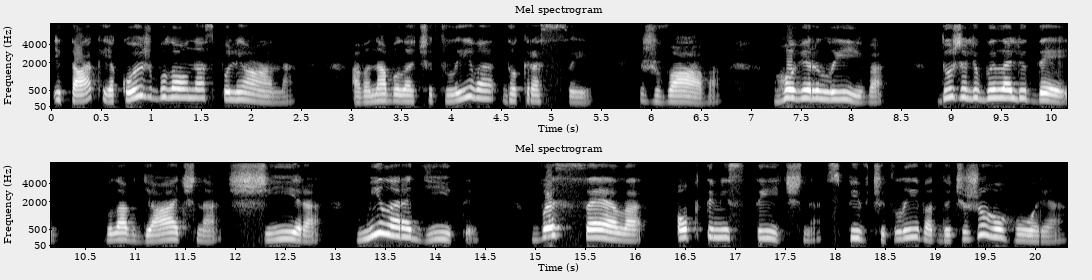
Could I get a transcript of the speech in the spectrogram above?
І так, якою ж була у нас Поліана? А вона була чутлива до краси, жвава, говірлива, дуже любила людей була вдячна, щира, вміла радіти, весела, оптимістична, співчутлива до чужого горя.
